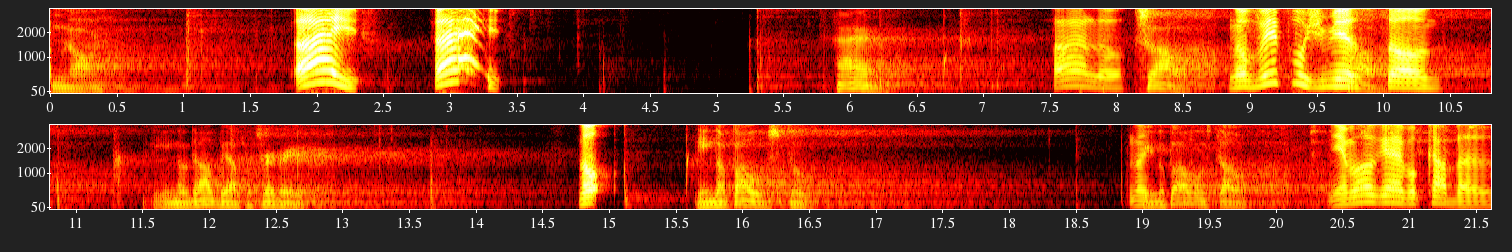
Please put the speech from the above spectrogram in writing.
No. Ej! Ej! Hej, Halo. co? No wypuść mnie Co? stąd. No dobra, poczekaj. No. I no połóż tu. No I no połóż to. nie mogę, bo kabel.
